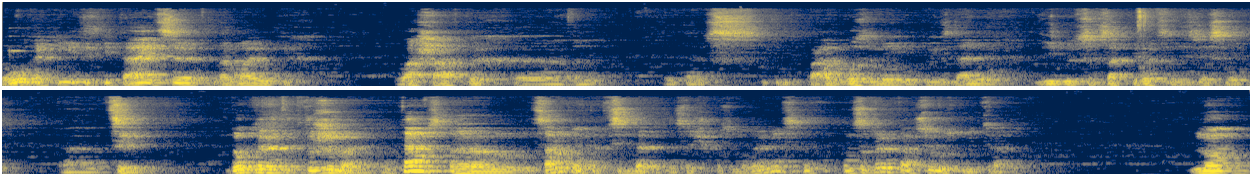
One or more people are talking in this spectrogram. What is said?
то какие-то китайцы на маленьких лошадках э, там, там, с паровозами, поездами двигаются взад-вперед с неизвестной э, целью. Доктор этот выживает. Но там э, Сорокин, как всегда, как настоящий постмодернист, концентрирует на всю русскую литературу. Но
